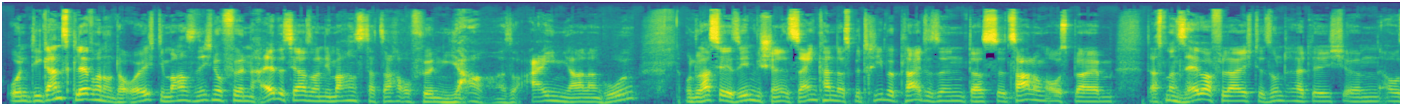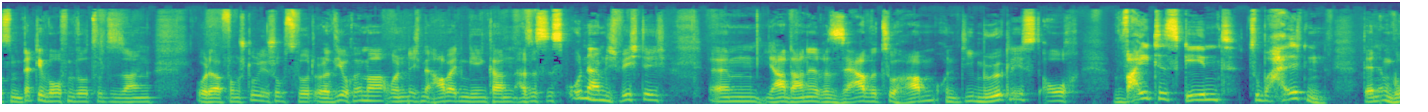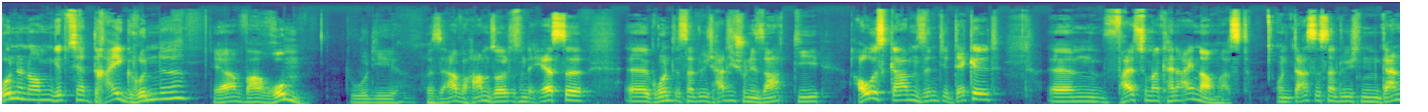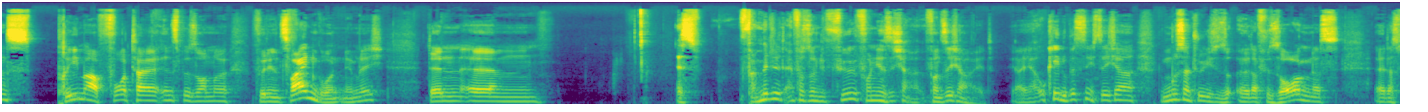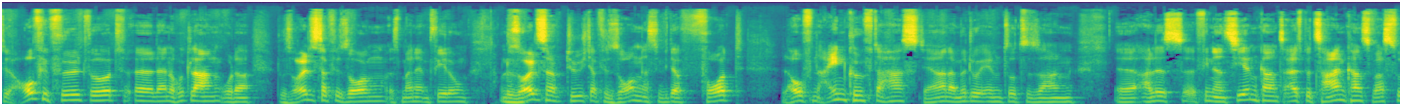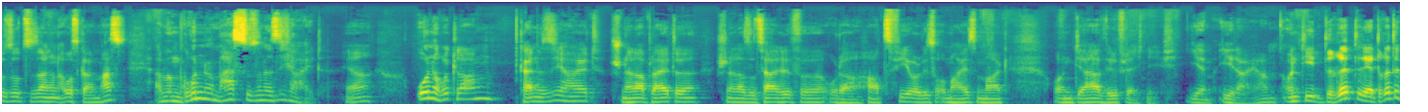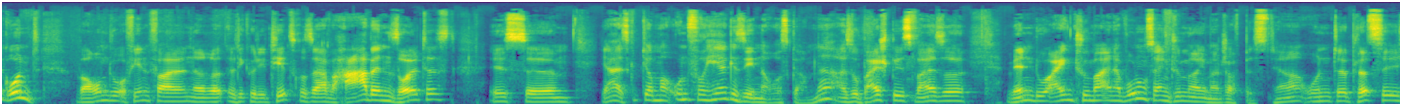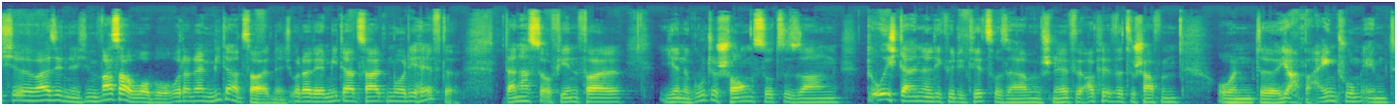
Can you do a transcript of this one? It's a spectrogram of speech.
Und die ganz cleveren unter euch, die machen es nicht nur für ein halbes Jahr, sondern die machen es tatsächlich auch für ein Jahr, also ein Jahr lang Ruhe. Und du hast ja gesehen, wie schnell es sein kann, dass Betriebe pleite sind, dass äh, Zahlungen ausbleiben, dass man selber vielleicht gesundheitlich ähm, aus dem Bett geworfen wird sozusagen oder vom Stuhl geschubst wird oder wie auch immer und nicht mehr arbeiten gehen kann. Also es ist unheimlich wichtig, ähm, ja, da eine Reserve zu haben und die möglichst auch weitestgehend zu behalten. Denn im Grunde genommen gibt es ja drei Gründe, ja, warum du die Reserve haben solltest. Und der erste äh, Grund ist natürlich, hatte ich schon gesagt, die Ausgaben sind gedeckelt, ähm, falls du mal keine Einnahmen hast. Und das ist natürlich ein ganz prima Vorteil, insbesondere für den zweiten Grund, nämlich, denn ähm, es vermittelt einfach so ein Gefühl von, Sicherheit, von Sicherheit. Ja, ja, okay, du bist nicht sicher. Du musst natürlich äh, dafür sorgen, dass äh, das wieder aufgefüllt wird, äh, deine Rücklagen, oder du solltest dafür sorgen, ist meine Empfehlung. Und du solltest natürlich dafür sorgen, dass du wieder fortlaufende laufende Einkünfte hast, ja, damit du eben sozusagen äh, alles äh, finanzieren kannst, alles bezahlen kannst, was du sozusagen an Ausgaben hast. Aber im Grunde genommen hast du so eine Sicherheit. Ja. Ohne Rücklagen, keine Sicherheit, schneller Pleite, schneller Sozialhilfe oder Hartz IV oder wie es auch immer heißen mag. Und ja, will vielleicht nicht jeder. Ja. Und die dritte, der dritte Grund, warum du auf jeden Fall eine Liquiditätsreserve haben solltest, ist, äh, ja, es gibt ja auch mal unvorhergesehene Ausgaben. Ne? Also beispielsweise, wenn du Eigentümer einer Wohnungseigentümergemeinschaft bist, ja, und äh, plötzlich, äh, weiß ich nicht, ein Wasserrohrbruch oder dein Mieter zahlt nicht oder der Mieter zahlt nur die Hälfte, dann hast du auf jeden Fall hier eine gute Chance sozusagen durch deine Liquiditätsreserven schnell für Abhilfe zu schaffen und äh, ja, bei Eigentum eben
